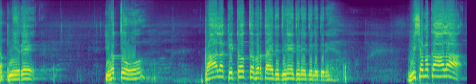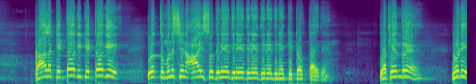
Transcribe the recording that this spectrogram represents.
ಆತ್ಮೀಯರೇ, ಇವತ್ತು ಕಾಲ ಕೆಟ್ಟೋಗ್ತಾ ಬರ್ತಾ ಇದೆ ದಿನೇ ದಿನೇ ದಿನೇ ದಿನೇ. ವಿಷಮ ಕಾಲ ಕಾಲ ಕೆಟ್ಟೋಗಿ ಕೆಟ್ಟೋಗಿ ಇವತ್ತು ಮನುಷ್ಯನ ಆಯಸ್ಸು ದಿನೇ ದಿನೇ ದಿನೇ ದಿನೇ ದಿನೇ ಕೆಟ್ಟೋಗ್ತಾ ಇದೆ. ಯಾಕೆಂದ್ರೆ ನೋಡಿ,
